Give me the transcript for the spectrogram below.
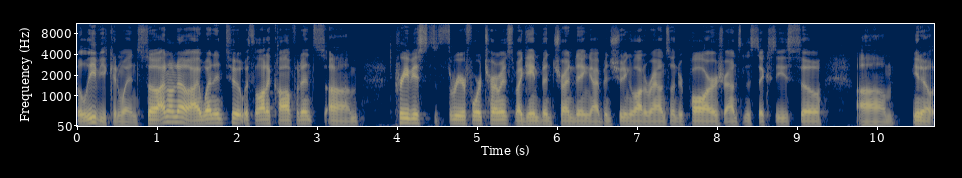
believe you can win. So I don't know. I went into it with a lot of confidence. Um, previous three or four tournaments, my game's been trending. I've been shooting a lot of rounds under pars, rounds in the 60s. So, um, you know,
